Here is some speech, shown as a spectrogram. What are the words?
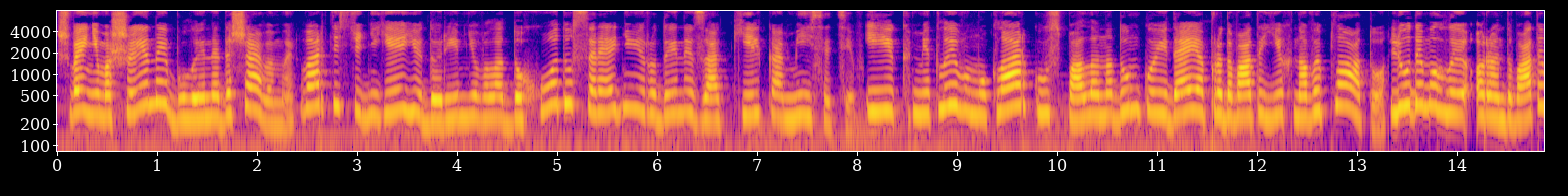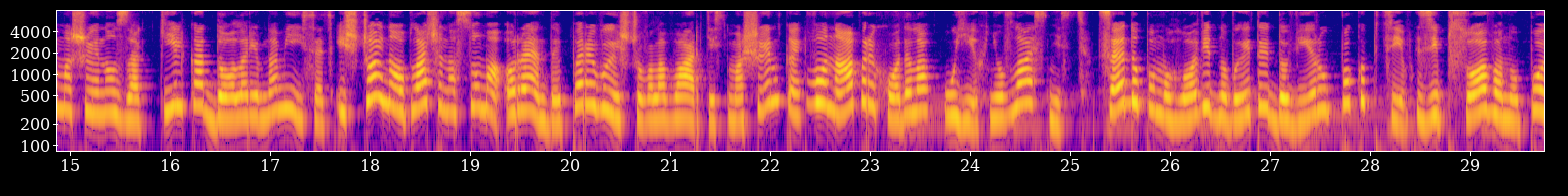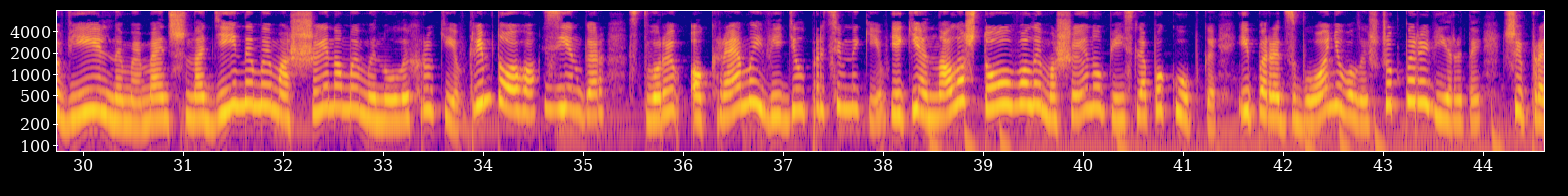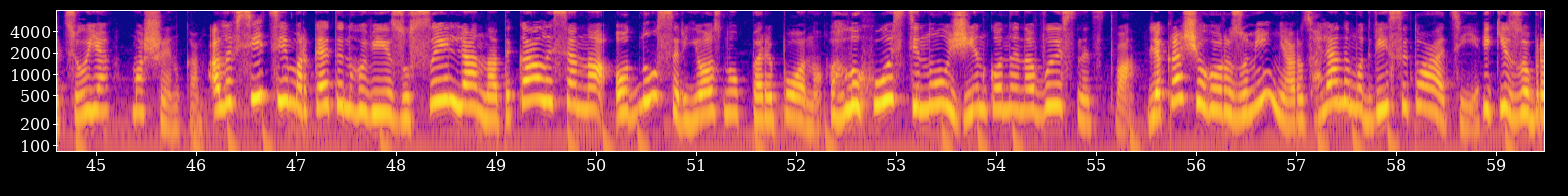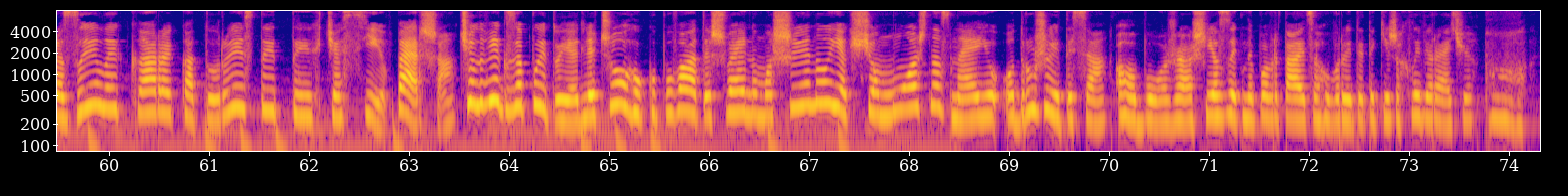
Швейні машини були недешевими. Вартість однієї дорівнювала доходу середньої родини за кілька місяців. І кмітливому Кларку спала на думку ідея продавати їх на виплату. Люди могли орендувати машину за кілька доларів на місяць, і щойно оплачена сума оренди перевищувала вартість машинки, вона переходила у їхню власність. Це допомогло відновити довіру покупців, зіпсовану повільними, менш надійними машинами минулих років. Крім того, Зінгер створив окремий відділ працівників, які налаштовували машину після покупки і передзвонювали, щоб перевірити, чи працює машинка. Але всі ці маркетингові зусилля натикалися на одну серйозну перепону глуху стіну жінконенависництва. Для кращого розуміння розглянемо дві ситуації, які зобразили карикатуристи тих часів. Перша чоловік запитує, для чого купувати швейну машину, якщо можна з нею одружитися. О боже, аж язик не повертається говорити такі жахливі речі.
